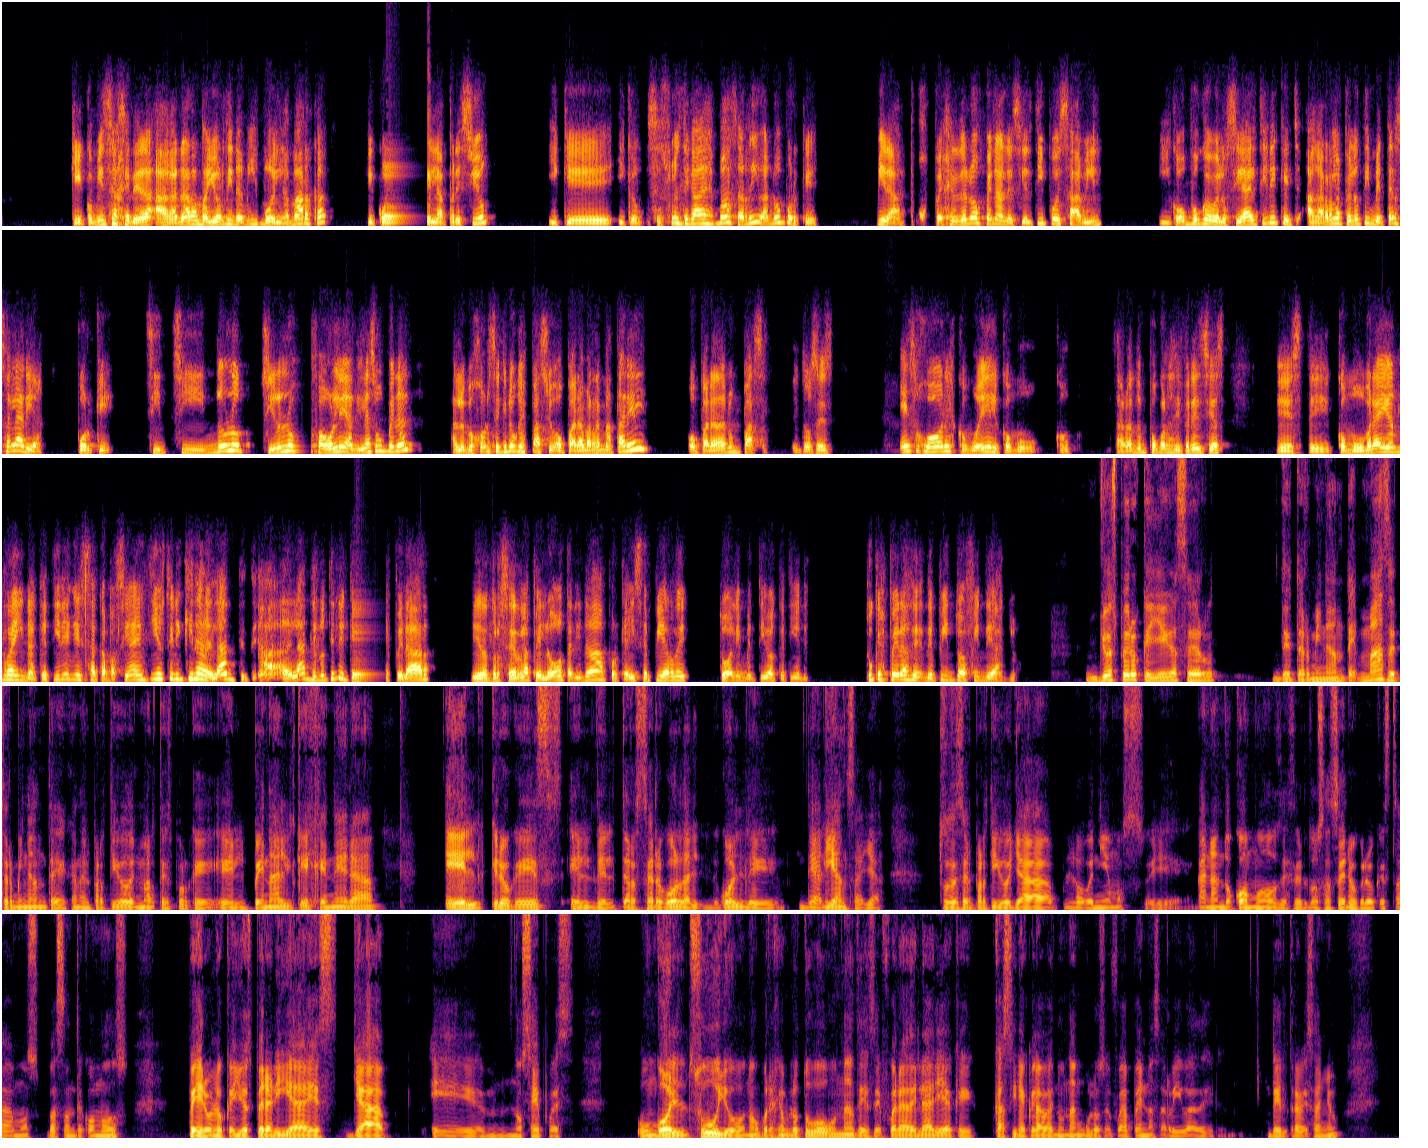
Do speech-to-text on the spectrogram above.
Que comience a generar, a ganar mayor dinamismo en la marca, que con la presión y que, y que se suelte cada vez más arriba, ¿no? Porque, mira, generar los penales, si el tipo es hábil y con un poco de velocidad, él tiene que agarrar la pelota y meterse al área porque si, si, no lo, si no lo faulean y le hacen un penal, a lo mejor se crea un espacio o para rematar él o para dar un pase. Entonces, esos jugadores como él, como, como hablando un poco las diferencias, este, como Brian Reina, que tienen esa capacidad, ellos tienen que ir adelante, adelante, no tienen que esperar ni retroceder la pelota ni nada, porque ahí se pierde toda la inventiva que tienen. ¿Tú qué esperas de, de Pinto a fin de año? Yo espero que llegue a ser determinante, más determinante que en el partido del martes, porque el penal que genera él creo que es el del tercer gol, de, gol de, Alianza ya. Entonces el partido ya lo veníamos eh, ganando cómodo, desde el 2 a 0 creo que estábamos bastante cómodos, pero lo que yo esperaría es ya, eh, no sé, pues un gol suyo, ¿no? Por ejemplo, tuvo una desde fuera del área que casi la clava en un ángulo, se fue apenas arriba del, travesaño.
